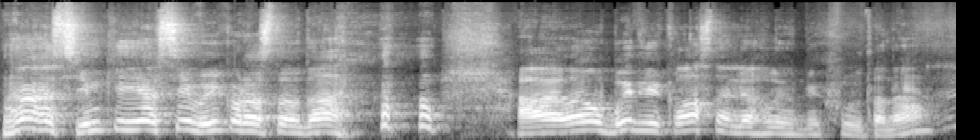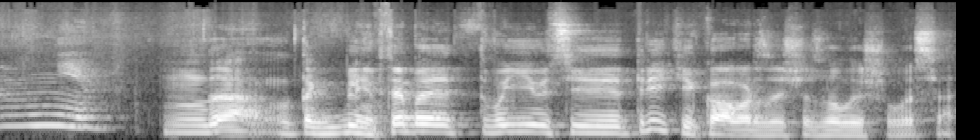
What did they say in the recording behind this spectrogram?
А, сімки я всі використав, так. Да. Але обидві класно лягли в Бігфута, так? Да? Да, так блін, в тебе твої ці трійки каверзи ще залишилися.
